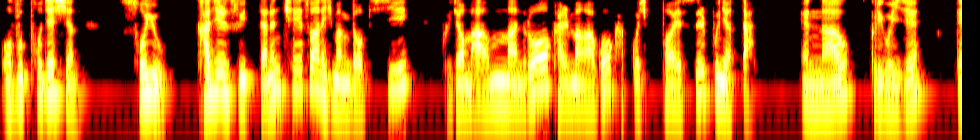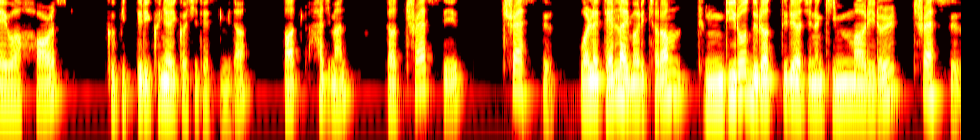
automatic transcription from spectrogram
of possession, 소유, 가질 수 있다는 최소한의 희망도 없이 그저 마음만으로 갈망하고 갖고 싶어 했을 뿐이었다. And now, 그리고 이제 they were hers, 그 빛들이 그녀의 것이 됐습니다. But, 하지만 the tresses, tress, 원래 델라의 머리처럼 등 뒤로 늘어뜨려지는 긴 머리를 tress,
